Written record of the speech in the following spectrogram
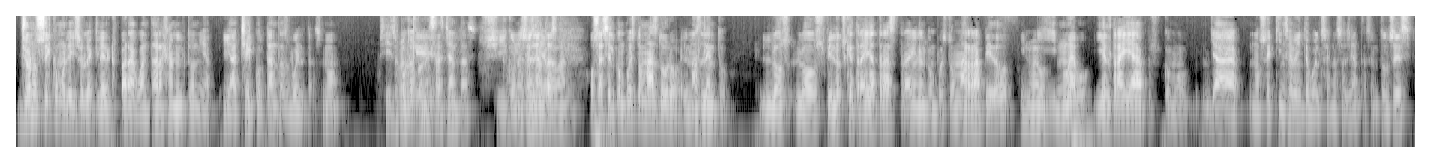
Yo no sé cómo le hizo Leclerc para aguantar a Hamilton y a, Checo tantas vueltas, ¿no? Sí, sobre todo con esas llantas. Sí, con esas llantas. O sea, es el compuesto más duro, el más lento los, los pilotos que traía atrás traían el compuesto más rápido y nuevo. Y nuevo. Y él traía, pues, como ya, no sé, 15, 20 vueltas en esas llantas. Entonces,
